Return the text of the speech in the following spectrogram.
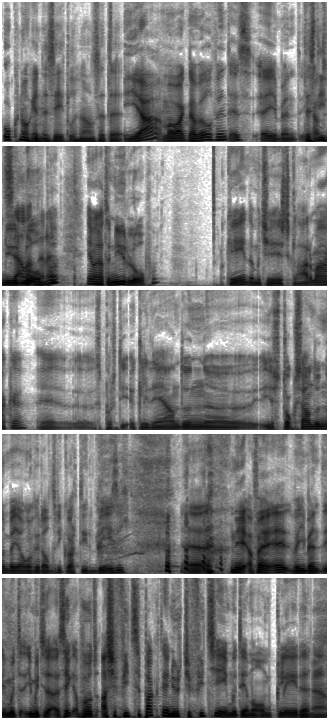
ook nog in de zetel gaan zitten. Ja, maar wat ik dan wel vind is, hé, je, bent, je gaat een uur lopen. hè? Ja, maar je gaat een uur lopen. Oké, dan moet je eerst klaarmaken. Hè, sportief kledij aandoen, eh, je stoks aandoen, dan ben je ongeveer al drie kwartier bezig. Eh, nee, enfin, hè, je, bent, je moet, je moet je- zeker bijvoorbeeld als je fietsen pakt, een uurtje fietsen, je moet helemaal omkleden. Ja,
